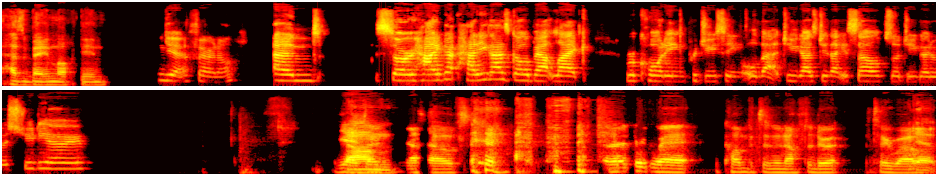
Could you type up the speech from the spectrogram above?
hasn't been locked in. Yeah, fair enough. And so, how do you, how do you guys go about like recording, producing, all that? Do you guys do that yourselves, or do you go to a studio? Yeah, Um, do it ourselves. I don't think we're competent enough to do it too well. Yeah.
